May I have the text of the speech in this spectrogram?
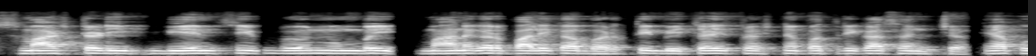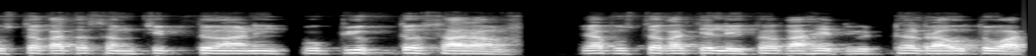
स्मार्ट स्टडी बीएमसी बृहन्मुंबई महानगरपालिका भरती बेचाळीस प्रश्नपत्रिका संच. या पुस्तकाचा संक्षिप्त आणि उपयुक्त सारांश. या पुस्तकाचे लेखक आहेत विठ्ठल राऊतवाड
